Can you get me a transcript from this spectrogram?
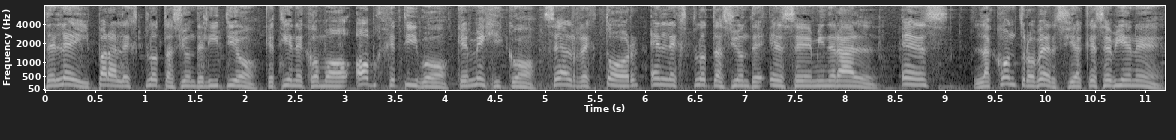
de ley para la explotación de litio, que tiene como objetivo que México sea el rector en la explotación de ese mineral. Es la controversia que se viene.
